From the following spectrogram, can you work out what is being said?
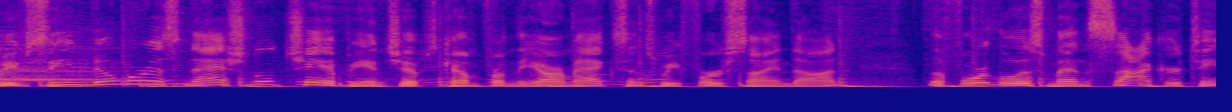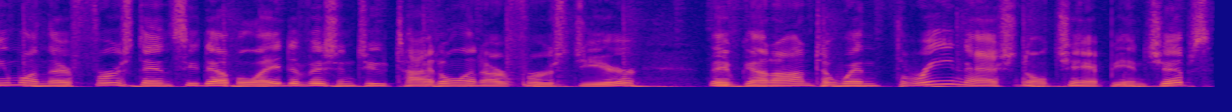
We've seen numerous national championships come from the RMAC since we first signed on. The Fort Lewis men's soccer team won their first NCAA Division II title in our first year. They've gone on to win three national championships.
